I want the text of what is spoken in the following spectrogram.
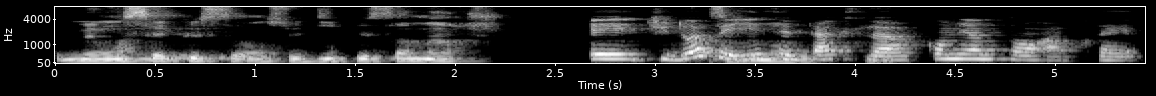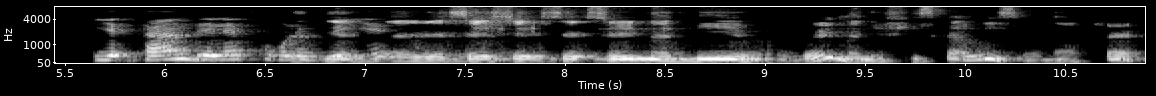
mais on sait que ça, on se dit que ça marche. Et tu dois payer cette taxe-là combien de temps après? Tu as un délai pour le payer? C'est une année, euh, oui, une année fiscale, oui, c'est un après.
